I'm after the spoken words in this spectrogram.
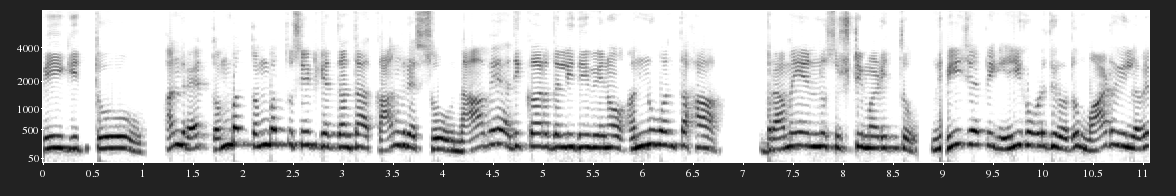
ಬೀಗಿತ್ತು. ಅಂದ್ರೆ ತೊಂಬತ್ತೊಂಬತ್ತು ಸೀಟ್ ಗೆದ್ದಂತಹ ಕಾಂಗ್ರೆಸ್ ನಾವೇ ಅಧಿಕಾರದಲ್ಲಿದ್ದೀವೇನೋ ಅನ್ನುವಂತಹ ಭ್ರಮೆಯನ್ನು ಸೃಷ್ಟಿ ಮಾಡಿತ್ತು. ಬಿಜೆಪಿಗೆ ಈಗ ಉಳಿದಿರೋದು ಮಾಡು ಇಲ್ಲವೇ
